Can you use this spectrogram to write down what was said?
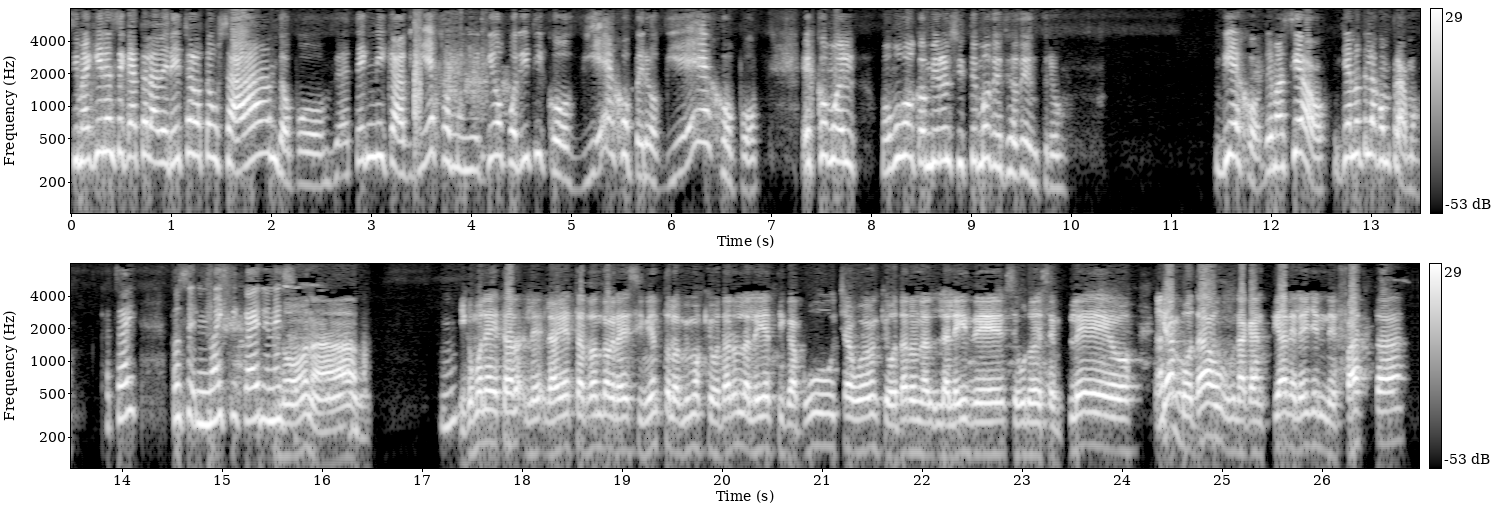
Si imagínense que hasta la derecha lo está usando, po. Técnica vieja, muñequeo político viejo, pero viejo, po. Es como el, vamos a cambiar el sistema desde adentro. Viejo, demasiado. Ya no te la compramos, ¿cachai? Entonces no hay que caer en eso. No, nada. ¿Mm? ¿Y cómo le voy, a estar, le, a estar dando agradecimiento a los mismos que votaron la ley anticapucha, weón, que votaron la, ley de seguro de desempleo, que han votado una cantidad de leyes nefastas?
